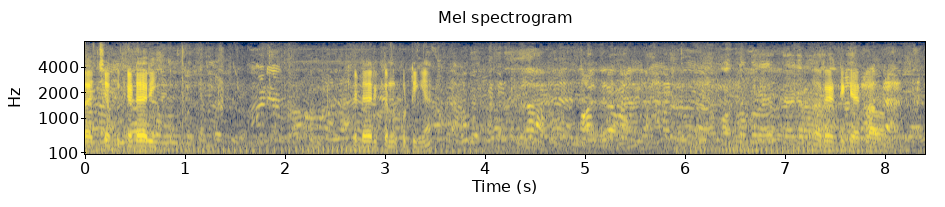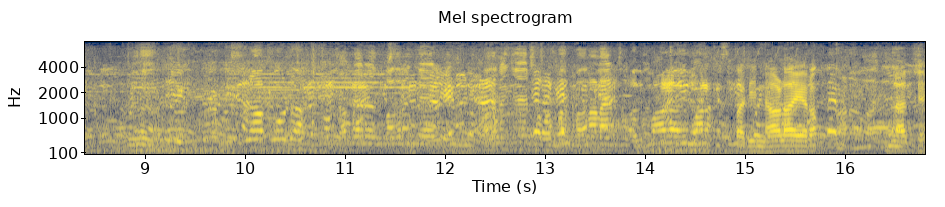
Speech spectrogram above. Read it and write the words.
லட்சப்பு கிடாரி. கிடாரிக்கன்னு இருக்குன்னு குட்டிங்க. ரேட்டு கேட்கலாம். வாங்க. பதினாலாயிரம் பிளாக்கு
